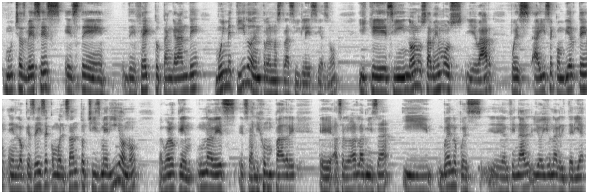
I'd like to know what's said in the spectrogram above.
muchas veces este defecto tan grande muy metido dentro de nuestras iglesias, ¿no? Y que si no lo sabemos llevar, pues ahí se convierte en lo que se dice como el santo chismerío, ¿no? Me acuerdo que una vez eh, salió un padre eh, a celebrar la misa y bueno, pues eh, al final yo oí una gritería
